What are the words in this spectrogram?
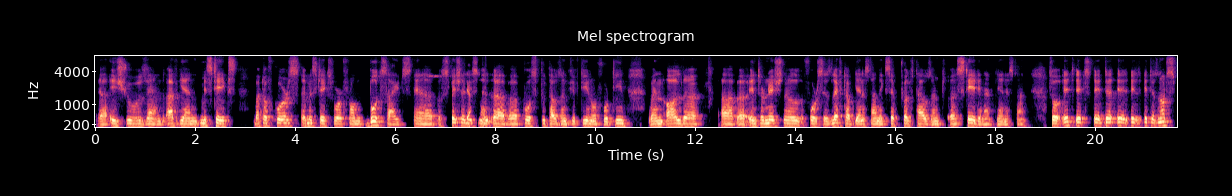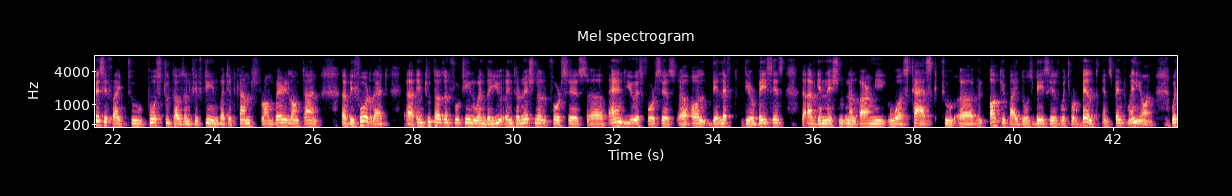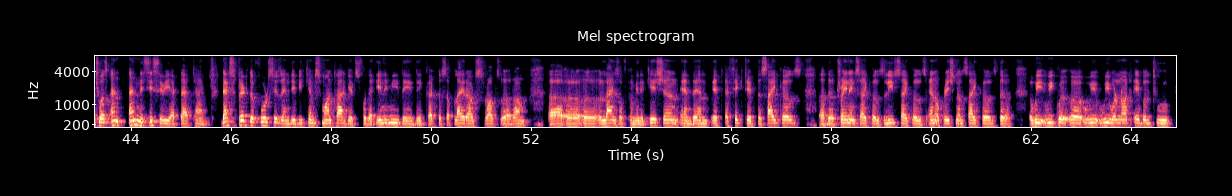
uh, issues and Afghan mistakes. But of course, uh, mistakes were from both sides, uh, especially yeah. Uh, post 2015 or 14, when all the uh, uh, international forces left Afghanistan, except 12,000 uh, stayed in Afghanistan. So it, it's, it, it, it is not specified to post 2015, but it comes from very long time uh, before that. Uh, in 2014, when the U international forces uh, and US forces all they left their bases, the Afghan National Army was tasked to occupy those bases which were built and spent which was un- unnecessary at that time. That spread the forces and they became small targets for the enemy. They, they cut the supply routes, routes uh, around uh, uh, uh, lines of communication, and then it affected the cycles, uh, the training cycles, leave cycles, and operational cycles. The, we, we, uh, we, we were not able to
